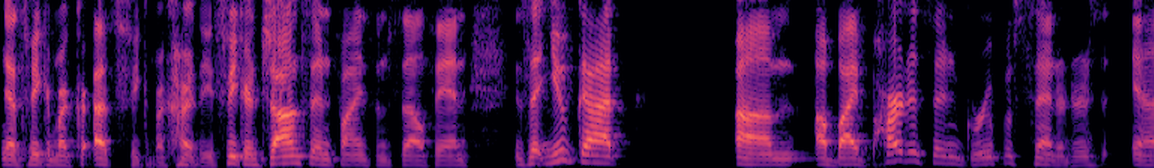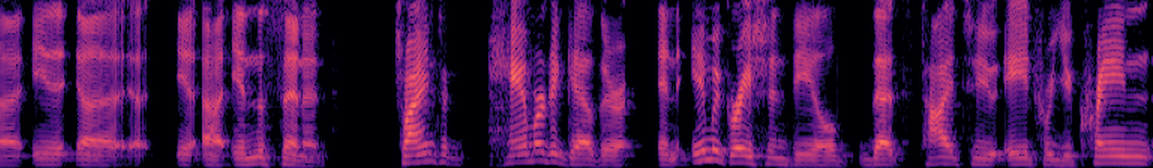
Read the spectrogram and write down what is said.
that Speaker, McC- uh, Speaker McCarthy, Speaker Johnson finds himself in is that you've got um, a bipartisan group of senators uh, in, uh, uh, in the Senate trying to hammer together an immigration deal that's tied to aid for Ukraine,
